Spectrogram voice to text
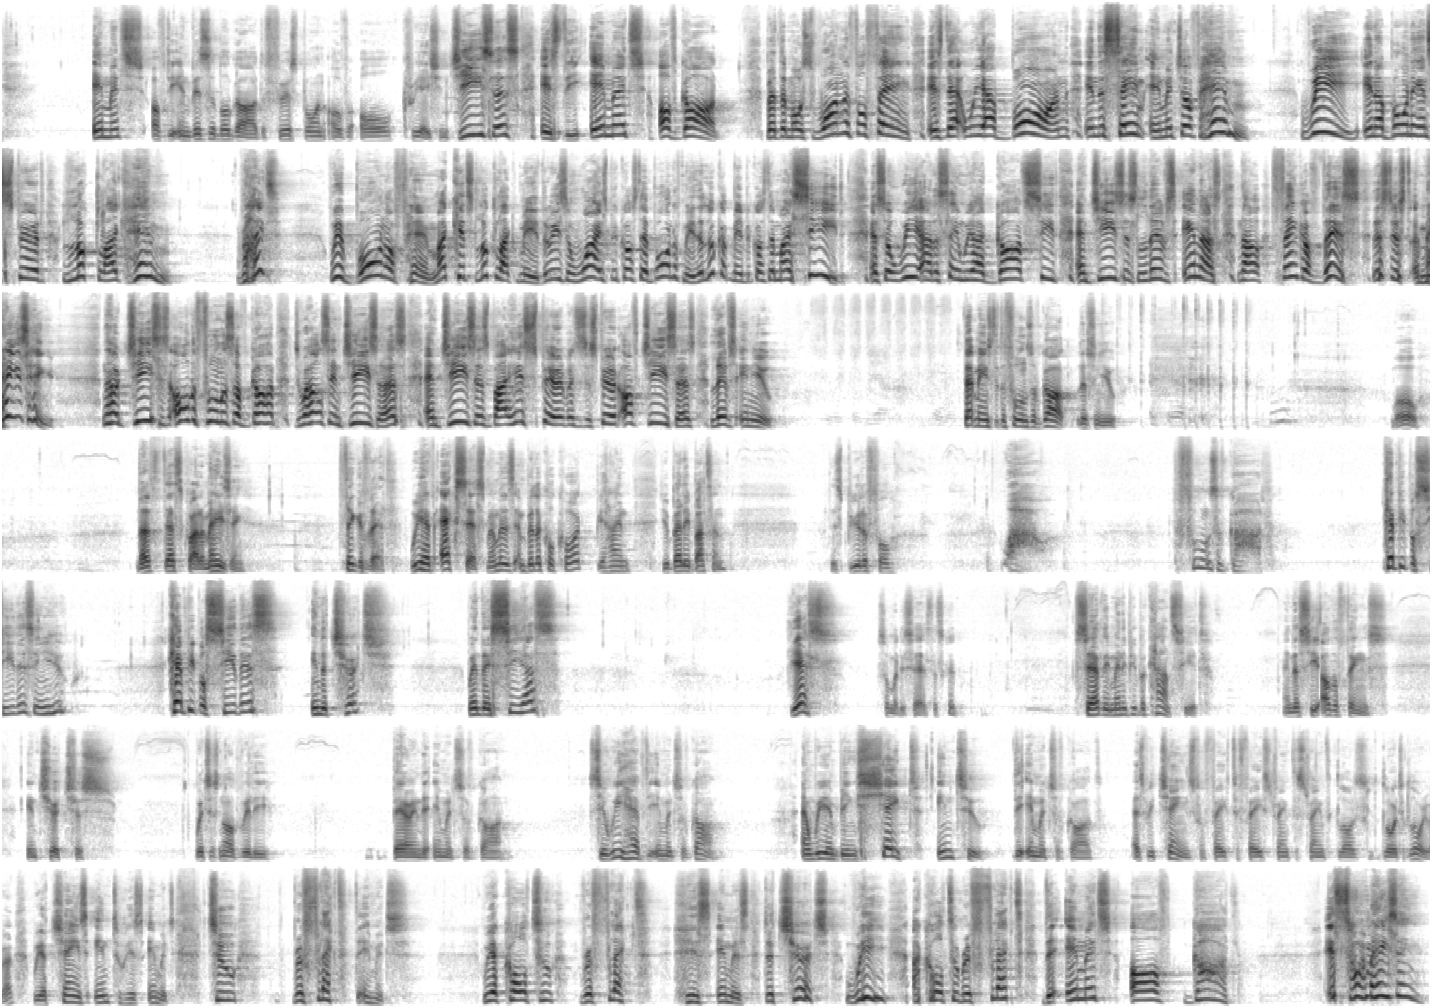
image of the invisible God, the firstborn over all creation. Jesus is the image of God. But the most wonderful thing is that we are born in the same image of Him. We, in our born again spirit, look like Him, right? We're born of Him. My kids look like me. The reason why is because they're born of me. They look at me because they're my seed. And so we are the same. We are God's seed, and Jesus lives in us. Now, think of this. This is just amazing. Now, Jesus, all the fullness of God dwells in Jesus, and Jesus, by his Spirit, which is the Spirit of Jesus, lives in you. That means that the fullness of God lives in you. Whoa. That's, that's quite amazing. Think of that. We have access. Remember this umbilical cord behind your belly button? This beautiful, wow, the fullness of God. Can people see this in you? Can people see this in the church when they see us? Yes, somebody says. That's good. Sadly, many people can't see it. And they see other things in churches which is not really bearing the image of God. See, we have the image of God. And we are being shaped into the image of God as we change from faith to faith, strength to strength, glory to glory, right? We are changed into his image to reflect the image. We are called to reflect his image. The church, we are called to reflect the image of God. It's so amazing.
